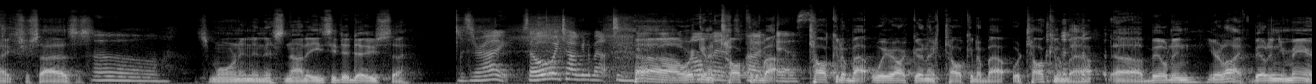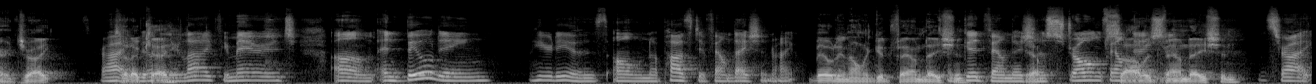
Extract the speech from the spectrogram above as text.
I exercised Oh, this morning and it's not easy to do. So. that's right. So what are we talking about today? Uh, we're going to talking about talking about we are going to talking about we're talking about uh, building your life, building your marriage, right? Right. that okay? Building your life, your marriage, um, and building. Here it is on a positive foundation, right? Building on a good foundation, A good foundation, Yep. a strong foundation. solid foundation. That's right.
